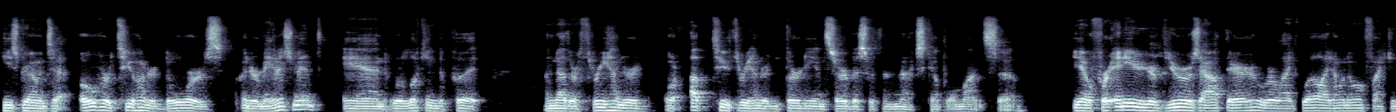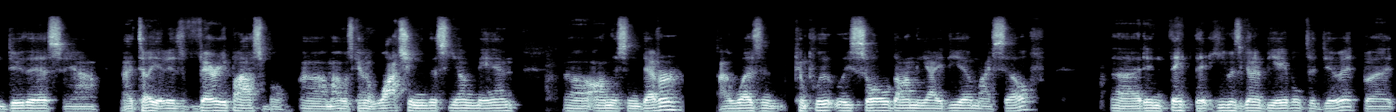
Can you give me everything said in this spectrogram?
He's grown to over 200 doors under management, and we're looking to put another 300 or up to 330 in service within the next couple of months. So, you know, for any of your viewers out there who are like, well, I don't know if I can do this, yeah, I tell you, it is very possible. Um, I was kind of watching this young man uh, on this endeavor. I wasn't completely sold on the idea myself. Uh, I didn't think that he was going to be able to do it, but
